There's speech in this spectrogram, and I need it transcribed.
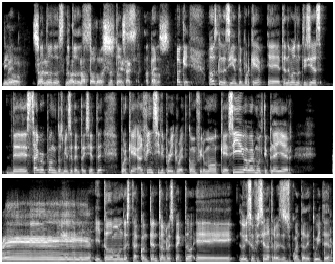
Digo, no todos, no, todos. No todos. No todos. Exacto, no todos. ok, vamos con la siguiente, porque eh, tenemos noticias de Cyberpunk 2077, porque al fin CD Projekt Red confirmó que sí iba a haber multiplayer. Eh. Y todo el mundo está contento al respecto. Eh, lo hizo oficial a través de su cuenta de Twitter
